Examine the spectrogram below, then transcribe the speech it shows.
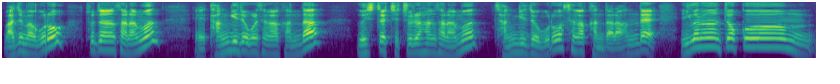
마지막으로 초전한 사람은 예, 단기적으로 생각한다. 의식적 지출을 한 사람은 장기적으로 생각한다라 하는데 이거는 조금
